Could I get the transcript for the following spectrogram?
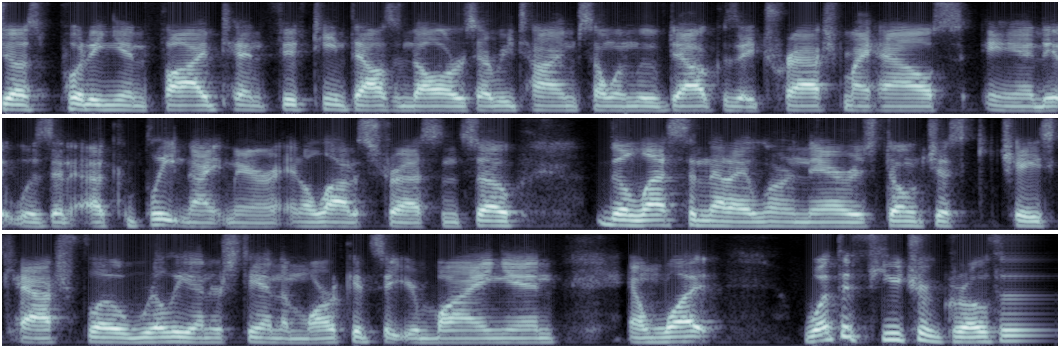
just putting in five, ten, fifteen thousand dollars every time someone moved out because they trashed my house, and it was an, a complete nightmare and a lot of stress. And so, the lesson that I learned there is don't just chase cash flow. Really understand the markets that you're buying in and what what the future growth look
